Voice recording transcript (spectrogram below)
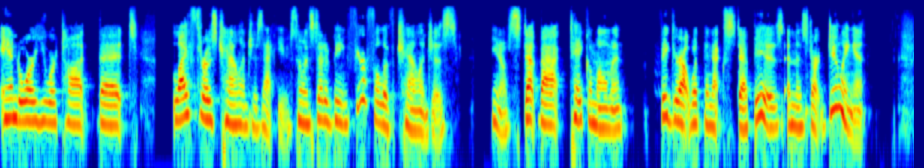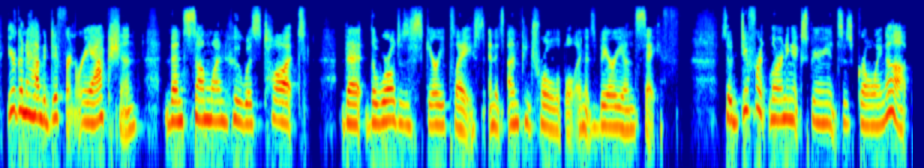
and or you were taught that life throws challenges at you. So instead of being fearful of challenges, you know, step back, take a moment, figure out what the next step is, and then start doing it. You're going to have a different reaction than someone who was taught that the world is a scary place and it's uncontrollable and it's very unsafe. So, different learning experiences growing up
